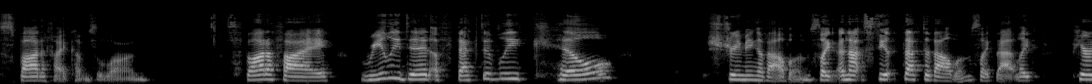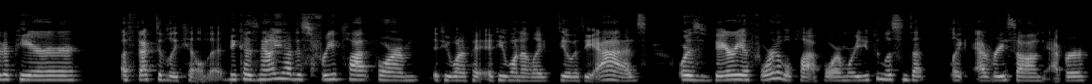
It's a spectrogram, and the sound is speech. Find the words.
Spotify comes along. Spotify really did effectively kill streaming of albums like and not steal, theft of albums like that like peer-to-peer effectively killed it. Because now you have this free platform if you want to pay if you want to like deal with the ads or this very affordable platform where you can listen to like every song ever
